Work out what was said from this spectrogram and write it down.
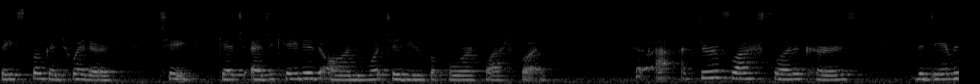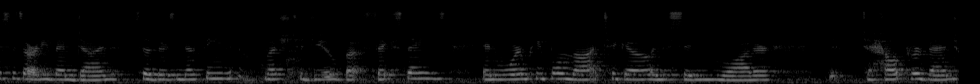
Facebook and Twitter to get educated on what to do before a flash flood. After a flash flood occurs, the damage has already been done, so there's nothing much to do but fix things and warn people not to go in the sitting water to help prevent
